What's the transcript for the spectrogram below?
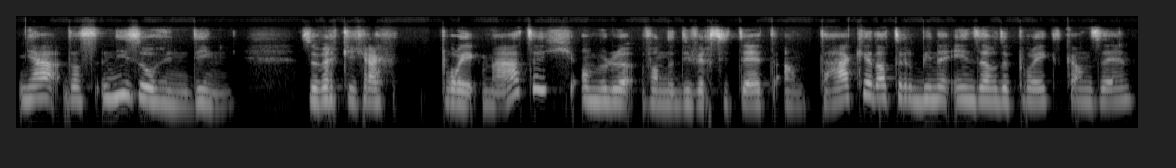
ja, dat is niet zo hun ding. Ze werken graag projectmatig, omwille van de diversiteit aan taken dat er binnen eenzelfde project kan zijn.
